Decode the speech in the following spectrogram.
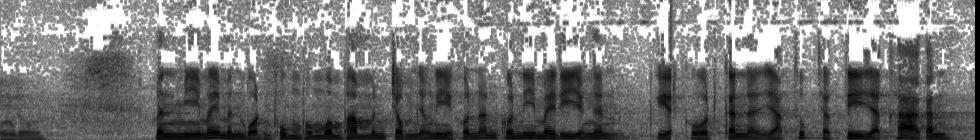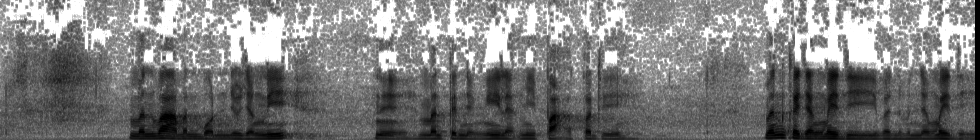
งดูมันมีไหมมันบ่นพุ่มพุมวมพำมันจมอย่างนี้ คนนั้นคนนี้ไม่ดีอย่างนั้นเกลียดโกรธกันนะอยากทุบอยากตีอยากฆ่ากัน มันว่ามันบ่นอยู่อย่างนี้นี่มันเป็นอย่างนี้แหละ มีปากก็ดี มันก็ยังไม่ดีมันมันยังไม่ดี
